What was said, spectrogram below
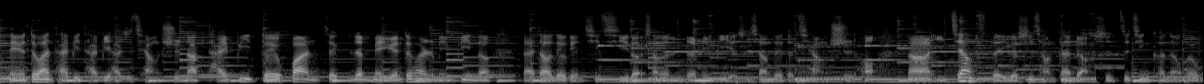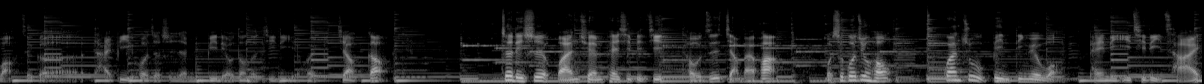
美元兑换台币，台币还是强势。那台币兑换这人美元兑换人民币呢，来到六点七七了，相对人民币也是相对的强势哈。那以这样子的一个市场，代表是资金可能会往这个台币或者是人民币流动的几率也会比较高。这里是完全配息笔记，投资讲白话，我是郭俊宏。关注并订阅我，陪你一起理财。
